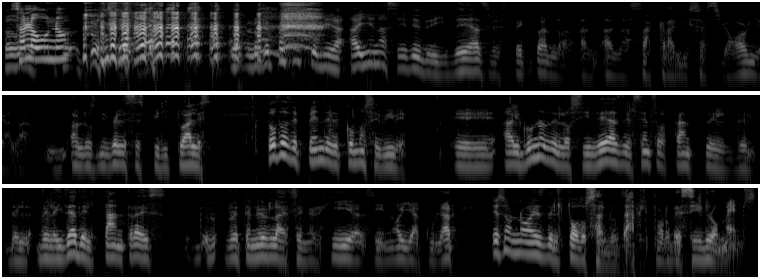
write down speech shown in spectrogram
Todo- Solo uno. lo, que pasa es que, mira, hay una serie de ideas respecto a la, a- a la sacralización y a, la- a los niveles espirituales. Todo depende de cómo se vive. Eh, algunas de las ideas del centro del- del- del- de la idea del tantra es retener las energías y no eyacular. Eso no es del todo saludable, por decirlo menos.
